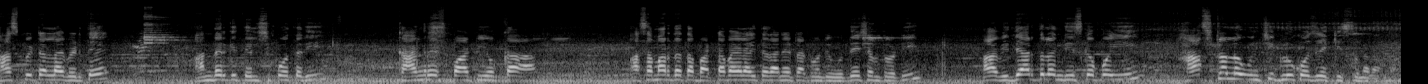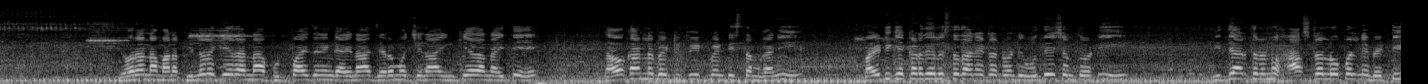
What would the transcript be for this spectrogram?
హాస్పిటల్లో పెడితే అందరికీ తెలిసిపోతుంది. కాంగ్రెస్ పార్టీ యొక్క అసమర్థత బట్టబయలవుతుంది అనేటటువంటి ఉద్దేశంతో ఆ విద్యార్థులను తీసుకుపోయి హాస్టల్లో ఉంచి గ్లూకోజ్ ఎక్కిస్తున్నారు ఎవరన్నా మన పిల్లలకి ఏదన్నా ఫుడ్ పాయిజనింగ్ అయినా జ్వరం వచ్చినా ఇంకేదన్నా అయితే దవాఖానలో పెట్టి ట్రీట్మెంట్ ఇస్తాం కానీ బయటికి ఎక్కడ తెలుస్తుంది అనేటటువంటి ఉద్దేశంతో విద్యార్థులను హాస్టల్ లోపలనే పెట్టి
